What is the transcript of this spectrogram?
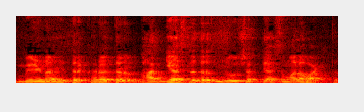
मिळणं हे तर खरं तर भाग्य असलं तरच मिळू शकते असं मला वाटतं.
